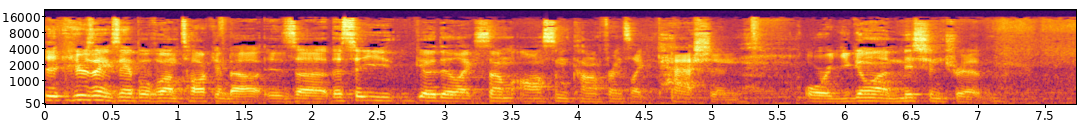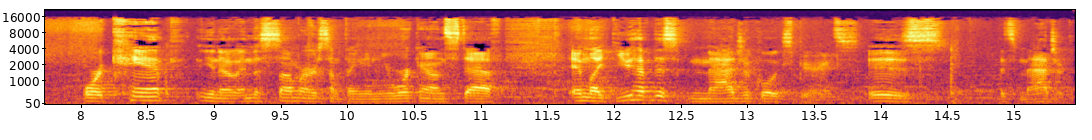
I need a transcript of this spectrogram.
Here's an example of what I'm talking about. Is uh, let's say you go to like some awesome conference like Passion, or you go on a mission trip, or camp, you know, in the summer or something, and you're working on staff, and like you have this magical experience. It is it's magical.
